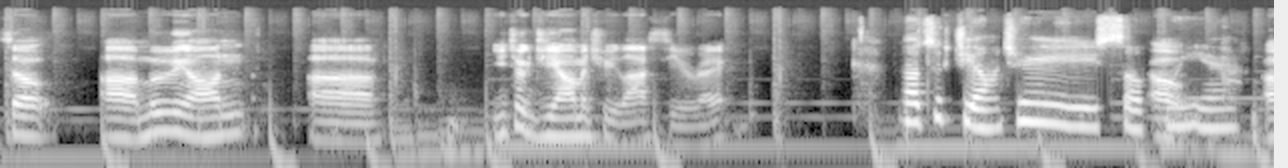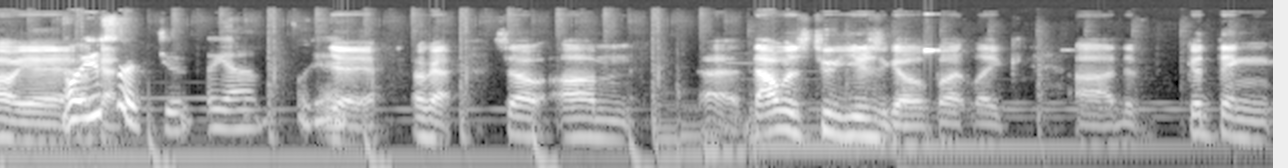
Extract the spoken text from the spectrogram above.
So uh, moving on, uh, you took geometry last year, right? No, I took geometry sophomore Oh, year. Oh yeah. yeah Oh, you okay. said June. Oh yeah. Okay. Yeah, yeah. Okay. So um, uh, that was two years ago, but like uh, the good thing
